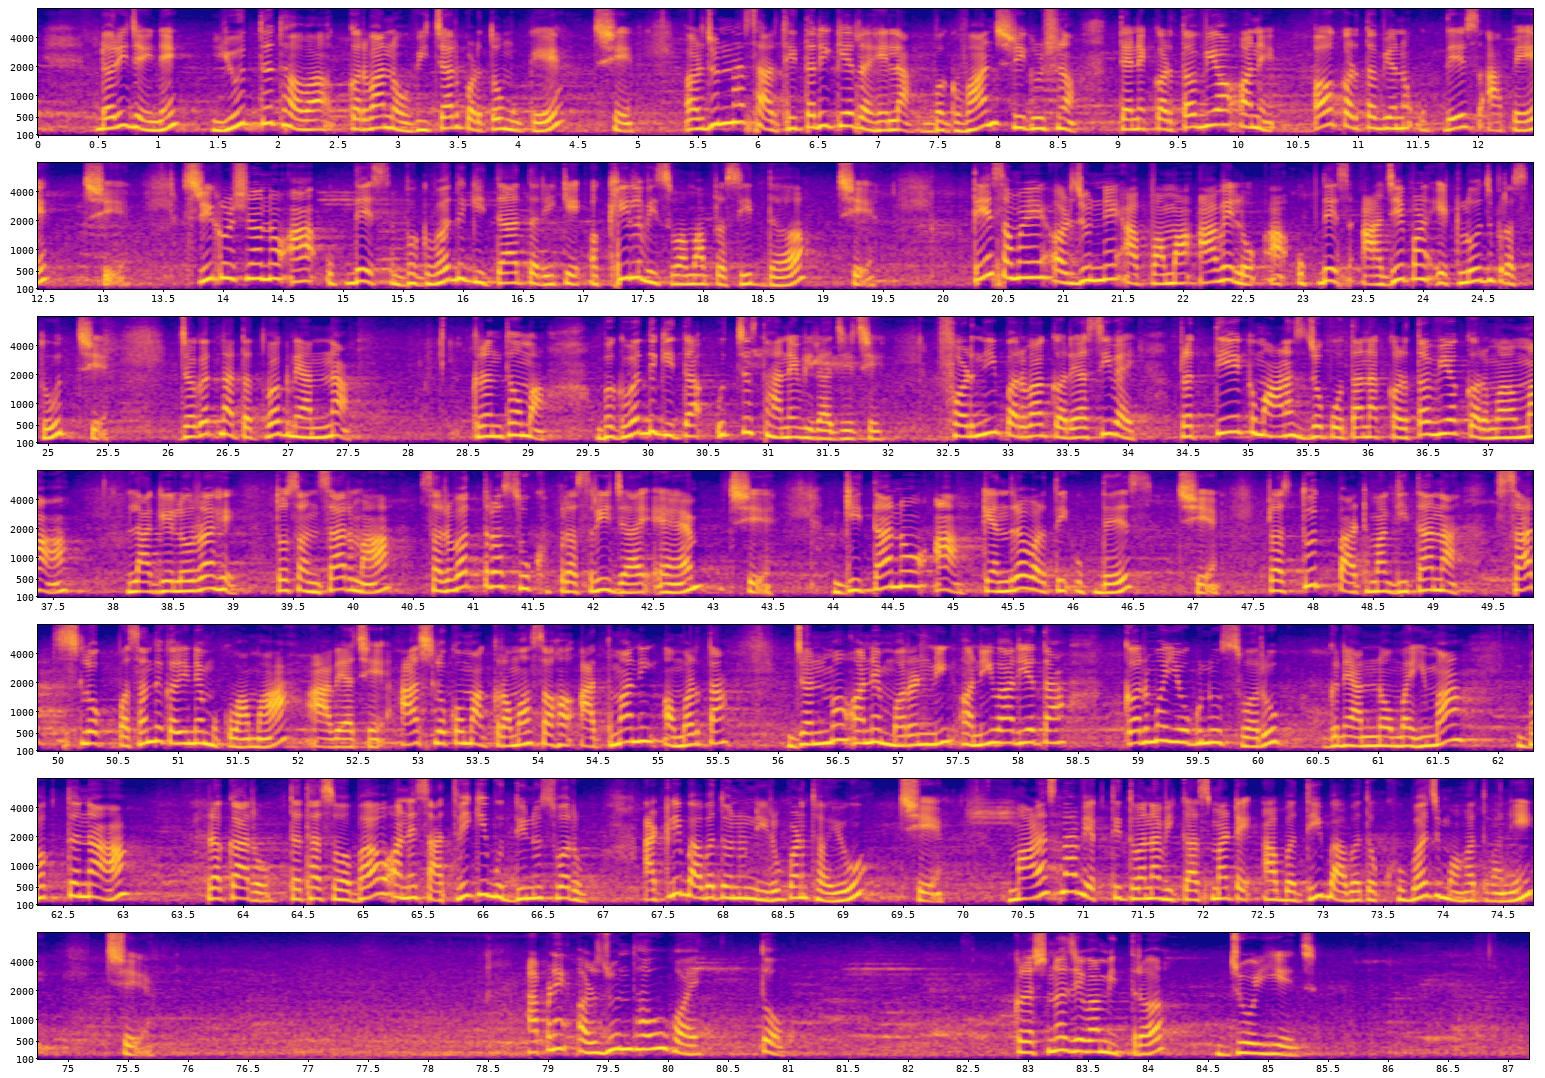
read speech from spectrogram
ડરી જઈને યુદ્ધ થવા, કરવાનો વિચાર પડતો મૂકે છે. અર્જુનના સારથી તરીકે રહેલા ભગવાન શ્રી કૃષ્ણ તેને કર્તવ્ય અને અકર્તવ્યનો ઉપદેશ આપે છે. શ્રી કૃષ્ણનો આ ઉપદેશ ભગવદ્ ગીતા તરીકે અખિલ વિશ્વમાં પ્રસિદ્ધ છે. તે સમયે અર્જુનને આપવામાં આવેલો આ ઉપદેશ આજે પણ એટલો જ પ્રસ્તુત છે. જગતના તત્વજ્ઞાનના ગ્રંથોમાં ભગવદ્ ગીતા ઉચ્ચ સ્થાને વિરાજે છે. ફળની પરવા કર્યા સિવાય પ્રત્યેક માણસ જો પોતાના કર્તવ્ય કર્મમાં લાગેલો રહે તો સંસારમાં સર્વત્ર સુખ પ્રસરી જાય એમ છે. ગીતાનો આ કેન્દ્રવર્તી ઉપદેશ છે. પ્રસ્તુત પાઠમાં ગીતાના સાત શ્લોક પસંદ કરીને મૂકવામાં આવ્યા છે. આ શ્લોકોમાં ક્રમશઃ આત્માની અમરતા, જન્મ અને મરણની અનિવાર્યતા, કર્મયોગનું સ્વરૂપ, જ્ઞાનનો મહિમા, ભક્તના પ્રકારો તથા સ્વભાવ અને સાત્વિકી બુદ્ધિનું સ્વરૂપ આટલી બાબતોનું નિરૂપણ થયું છે. માણસના વ્યક્તિત્વના વિકાસ માટે આ બધી બાબતો ખૂબ જ મહત્ત્વની છે. આપણે અર્જુન થવું હોય તો કૃષ્ણ જેવા મિત્ર જોઈએ જ.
